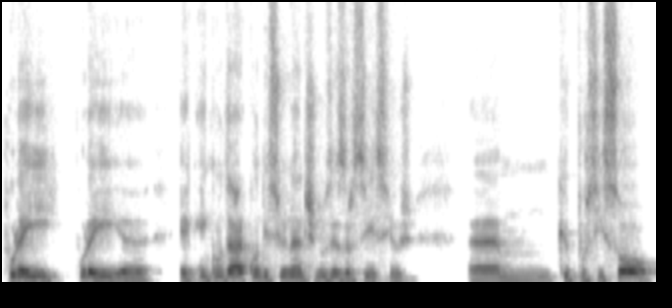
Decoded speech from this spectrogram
por aí, por aí, uh, encontrar condicionantes nos exercícios um, que por si só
